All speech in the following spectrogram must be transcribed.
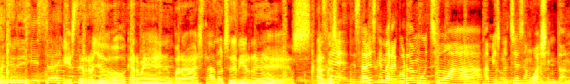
I do the east side. Este rollo, Carmen, para esta noche de viernes. Es Además, que, Sabes que me recuerda mucho a, a mis noches en Washington,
